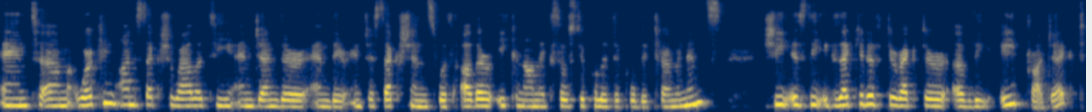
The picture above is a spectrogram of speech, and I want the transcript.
and um, working on sexuality and gender and their intersections with other economic sociopolitical determinants. She is the executive director of the A Project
